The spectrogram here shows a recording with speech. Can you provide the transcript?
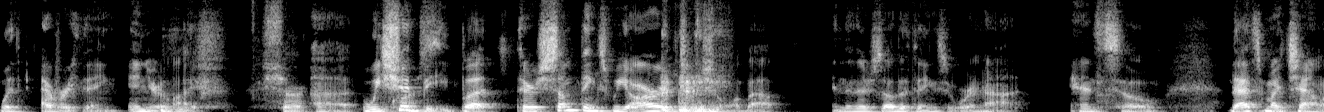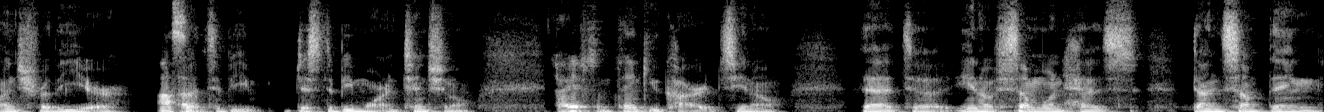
with everything in your Mhm. life. sure. Uh, we should be, but there's some things we are intentional about, and then there's other things that we're not. And so that's my challenge for the year uh, Awesome. to be just to be more intentional. I have some thank you cards, you know, that uh, you know if someone has done something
